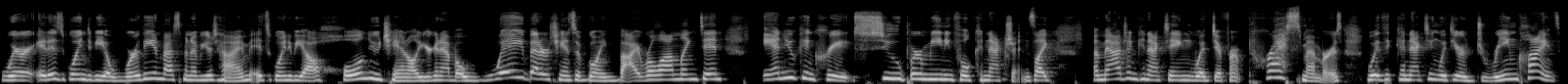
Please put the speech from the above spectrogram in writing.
where it is going to be a worthy investment of your time. It's going to be a whole new channel. You're going to have a way better chance of going viral on LinkedIn and you can create super meaningful connections. Like imagine connecting with different press members, with connecting with your dream clients,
